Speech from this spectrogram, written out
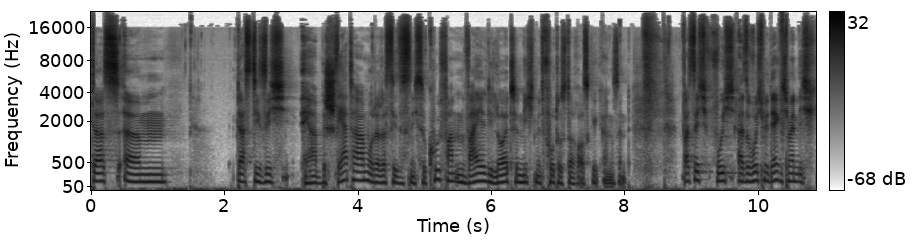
dass, ähm, dass die sich ja, beschwert haben oder dass sie das nicht so cool fanden, weil die Leute nicht mit Fotos da rausgegangen sind. Was ich, wo ich, also wo ich mir denke, ich meine, ich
